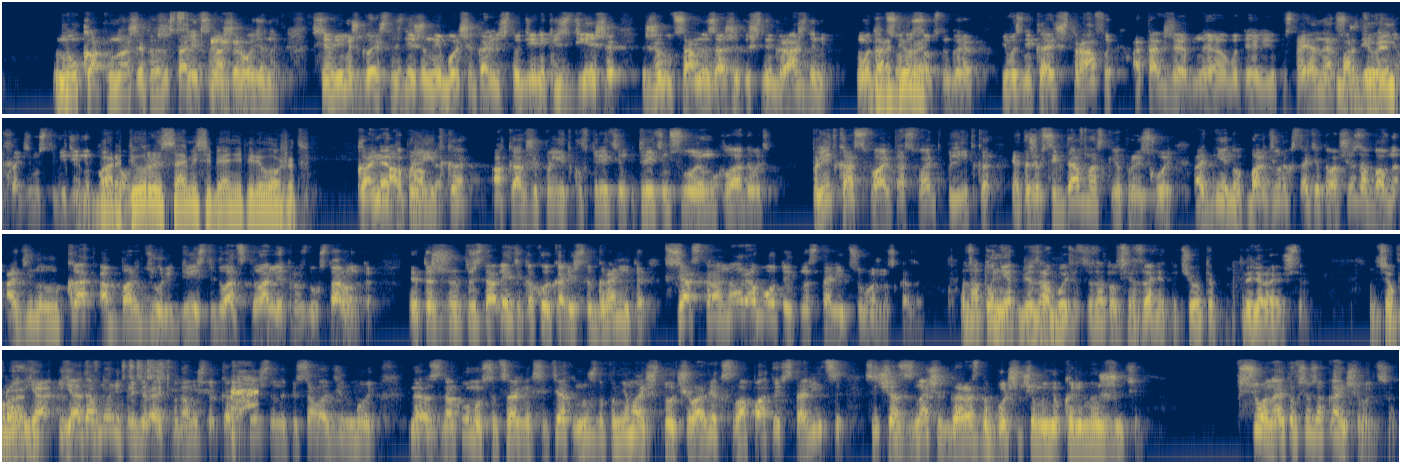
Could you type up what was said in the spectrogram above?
Ну как, у нас это же столица нашей Родины. Все время же говорят, что здесь же наибольшее количество денег, и здесь же живут самые зажиточные граждане. Вот отсюда, Бордюры- собственно говоря, и возникают штрафы, а также э, вот, и постоянное обсуждение необходимости введения платного Бордюры сами себя не переложат. Кон- Это а правда. плитка? А как же плитку в третьем, третьем слоем укладывать? Плитка, асфальт, асфальт, плитка. Это же всегда в Москве происходит. Одни Ну. бордюры, кстати, это вообще забавно. Один МКАД об бордюре 220 километров с двух сторон-то. Это же, представляете, какое количество гранита. Вся страна работает на столицу, можно сказать. Зато нет безработицы, зато все заняты. Чего ты придираешься? Все правильно. Я, я давно не придираюсь, потому что, как точно написал один мой э, знакомый в социальных сетях, нужно понимать, что человек с лопатой в столице сейчас значит гораздо больше, чем ее коренной житель. Все, на этом все заканчивается.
